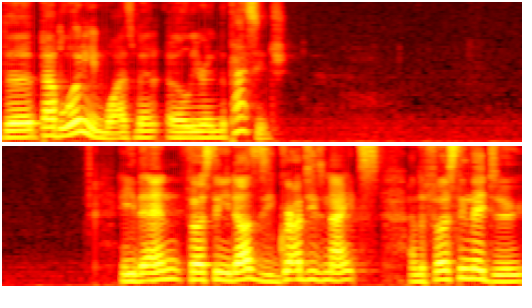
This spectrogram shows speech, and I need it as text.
the Babylonian wise men earlier in the passage. He then, first thing he does is he grabs his mates, and the first thing they do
